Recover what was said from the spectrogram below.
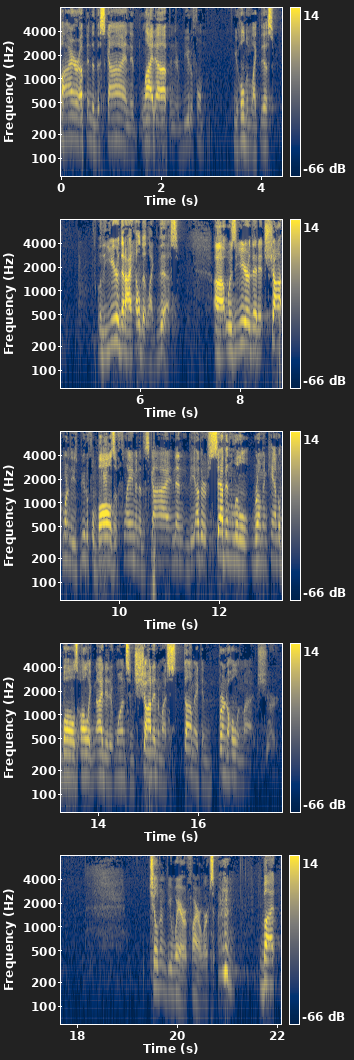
fire up into the sky, and they light up, and they're beautiful. You hold them like this. Well, the year that I held it like this uh, was the year that it shot one of these beautiful balls of flame into the sky, and then the other seven little Roman candle balls all ignited at once and shot into my stomach and burned a hole in my shirt. Children, beware of fireworks. but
